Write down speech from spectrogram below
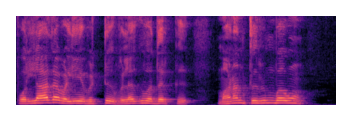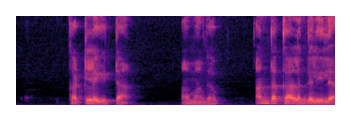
பொல்லாத வழியை விட்டு விலகுவதற்கு மனம் திரும்பவும் கட்டளையிட்டான். ஆமாங்க அந்த காலங்களில்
